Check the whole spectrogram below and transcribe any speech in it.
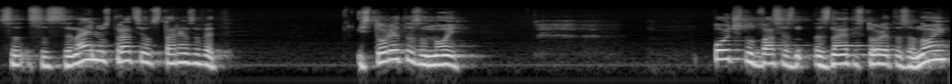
с, с една иллюстрация от Стария Завет. Историята за Ной. Повечето от вас знаят историята за Ной.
